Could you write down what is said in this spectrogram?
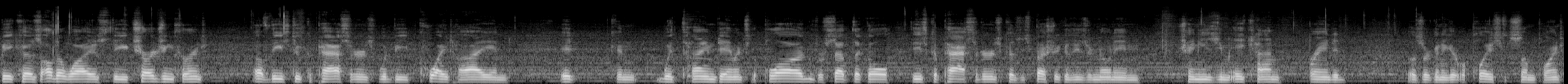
because otherwise the charging current of these two capacitors would be quite high and it can with time damage the plug, receptacle, these capacitors because especially because these are no-name Chinesium Acon branded those are going to get replaced at some point.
